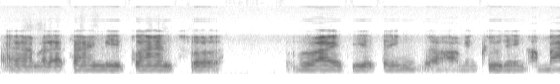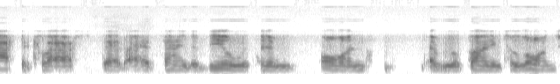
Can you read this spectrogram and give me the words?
Um, at that time, made plans for a variety of things, um, including a master class that I had signed a deal with him on that we were planning to launch.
